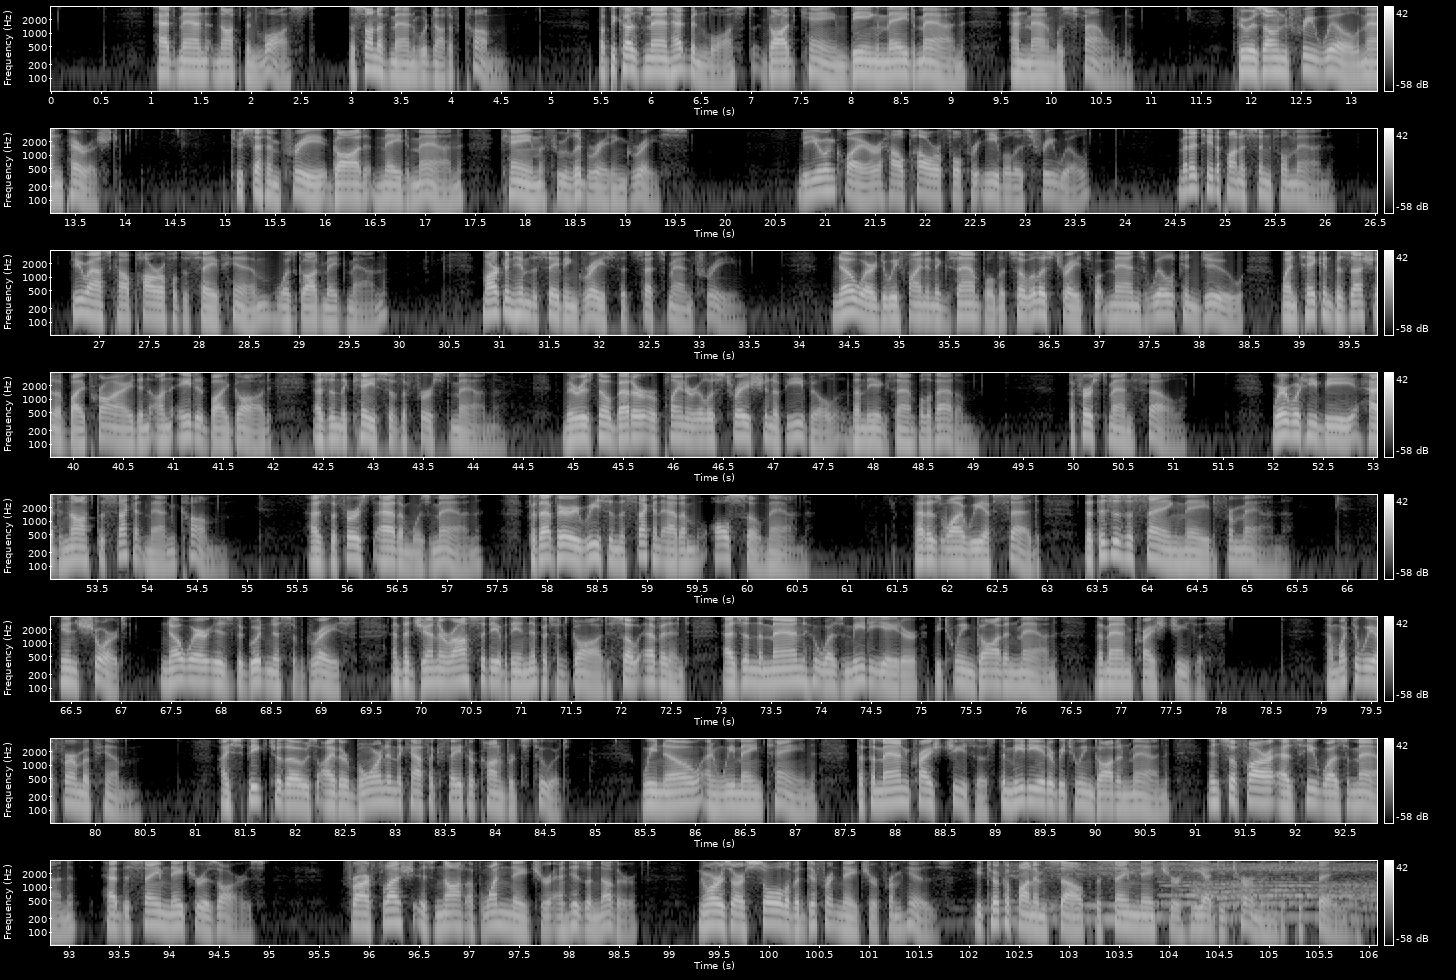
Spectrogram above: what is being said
Had man not been lost, the Son of Man would not have come. But because man had been lost, God came, being made man, and man was found. Through his own free will, man perished. To set him free, God made man, came through liberating grace. Do you inquire how powerful for evil is free will? Meditate upon a sinful man. Do you ask how powerful to save him was God made man? Mark in him the saving grace that sets man free. Nowhere do we find an example that so illustrates what man's will can do when taken possession of by pride and unaided by God, as in the case of the first man. There is no better or plainer illustration of evil than the example of Adam the first man fell. Where would he be had not the second man come? As the first Adam was man, for that very reason the second Adam also man. That is why we have said that this is a saying made for man. In short, nowhere is the goodness of grace and the generosity of the omnipotent God so evident as in the man who was mediator between God and man, the man Christ Jesus. And what do we affirm of him? I speak to those either born in the Catholic faith or converts to it. We know and we maintain that the man Christ Jesus, the mediator between God and man, insofar as he was man, had the same nature as ours. For our flesh is not of one nature and his another, nor is our soul of a different nature from his. He took upon himself the same nature he had determined to save.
